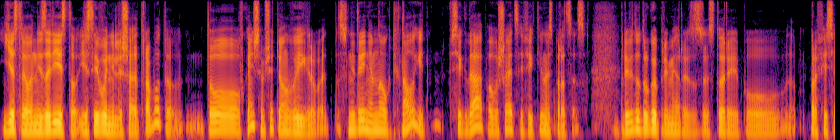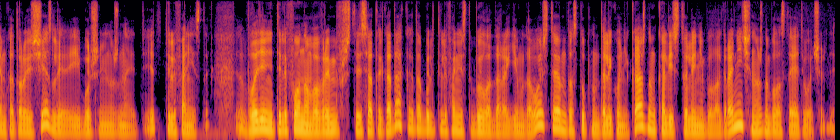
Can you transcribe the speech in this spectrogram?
если он не задействовал, если его не лишают работы, то в конечном счете он выигрывает. С внедрением новых технологий всегда повышается эффективность процесса. Приведу другой пример из истории по профессиям, которые исчезли и больше не нужны. Это телефонисты. Владение телефоном во время в 60-х годах, когда были телефонисты, было дорогим удовольствием, доступным далеко не каждому, количество линий было ограничено, нужно было стоять в очереди.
